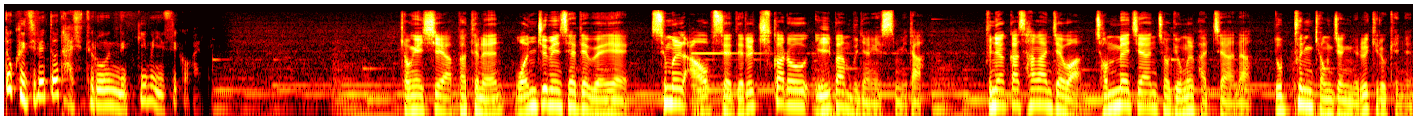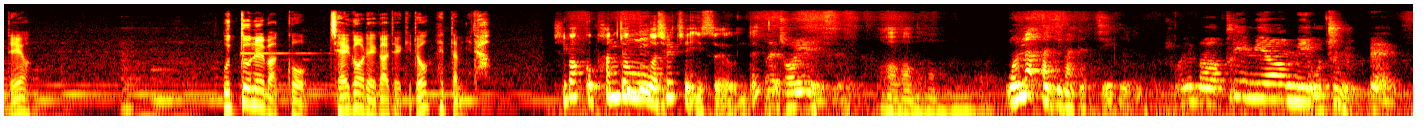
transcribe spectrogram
또 그 집에 또 다시 들어온 느낌은 있을 것 같아요. 경혜 씨의 아파트는 원주민 세대 외에 29세대를 추가로 일반 분양했습니다. 분양가 상한제와 전매 제한 적용을 받지 않아 높은 경쟁률을 기록했는데요. 웃돈을 받고 재거래가 되기도 했답니다. 시바코 판정가 실제 있어요, 근데? 네, 저희 있어요. 어... 얼마까지 받았지? 저희가 프리미엄이 5,600.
